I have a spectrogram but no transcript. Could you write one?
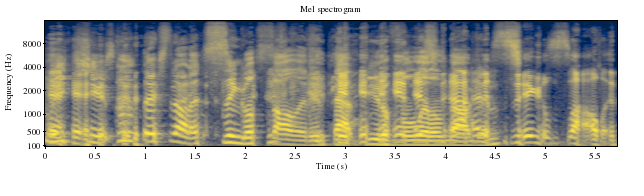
Only juice. There's not a single solid in that beautiful little not noggin. A single solid.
